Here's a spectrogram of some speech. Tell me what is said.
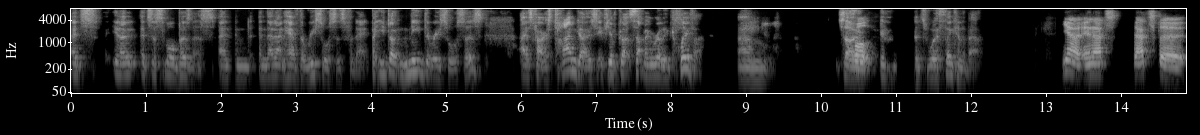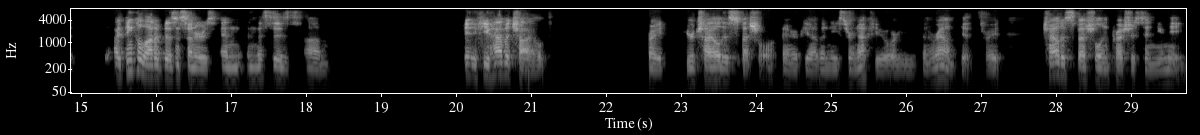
It's you know it's a small business and and they don't have the resources for that. But you don't need the resources as far as time goes if you've got something really clever. Um, so well, it's worth thinking about. Yeah, and that's that's the I think a lot of business owners and and this is um, if you have a child, right? Your child is special. Or if you have a niece or nephew or you've been around kids, right? Child is special and precious and unique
